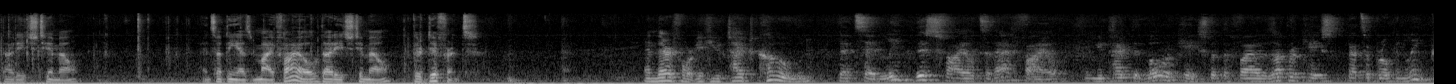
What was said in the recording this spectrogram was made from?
.html and something as my file.html, they're different. And therefore, if you typed code that said link this file to that file, and you typed it lowercase, but the file is uppercase, that's a broken link.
